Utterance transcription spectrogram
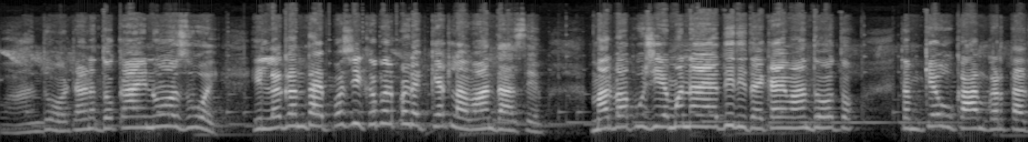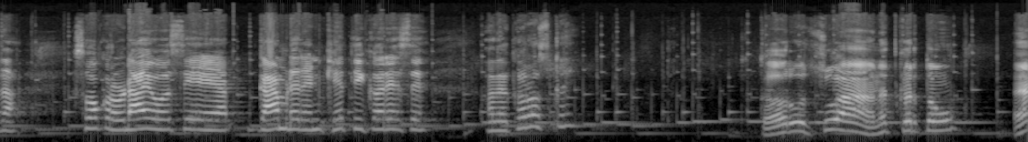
વાંધો અટાણે તો કાંઈ ન જ હોય. એ લગ્ન થાય પછી ખબર પડે કેટલા વાંધા છે મારા બાપુજીએ મનાયા દીધી થાય કાંઈ વાંધો હતો. તમે કેવું કામ કરતા હતા? છોકરો ડાયો છે ગામડે રહીને ખેતી કરે છે. હવે કરો છો કંઈ? કરું છું આ નથી કરતો હું. હે?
